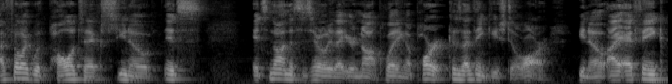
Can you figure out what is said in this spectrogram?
I feel like with politics, you know, it's it's not necessarily that you're not playing a part because I think you still are. You know, I, I think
